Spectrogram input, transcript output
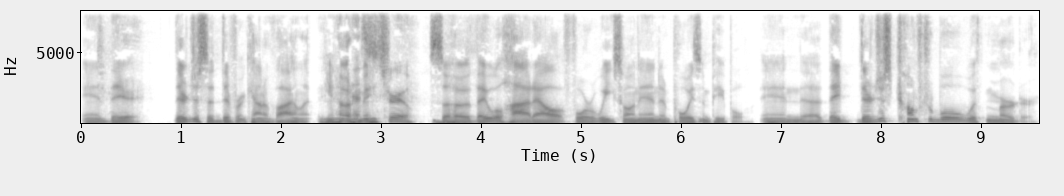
and they're they're just a different kind of violent. You know what I mean? True. So they will hide out for weeks on end and poison people, and uh, they they're just comfortable with murder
